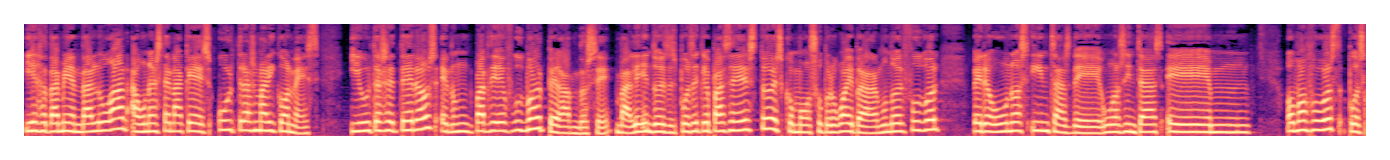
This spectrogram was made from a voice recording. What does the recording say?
y eso también da lugar a una escena que es ultras maricones y ultras heteros en un partido de fútbol pegándose, ¿vale? Entonces, después de que pase esto, es como súper guay para el mundo del fútbol, pero unos hinchas de, unos hinchas... Eh, homófobos, pues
